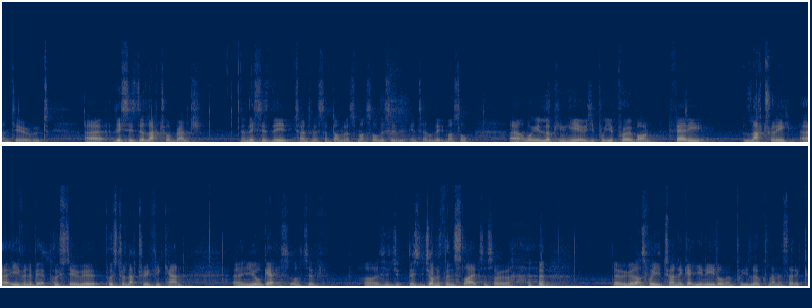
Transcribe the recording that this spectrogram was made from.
anterior root. Uh, this is the lateral branch, and this is the transverse abdominis muscle. This is the internal oblique muscle. Uh, what you're looking here is you put your probe on fairly laterally, uh, even a bit of posterior, posterolaterally if you can, and you'll get sort of Oh, this is, this is Jonathan's slide, so sorry. there we go. That's where you're trying to get your needle and put your local anaesthetic.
